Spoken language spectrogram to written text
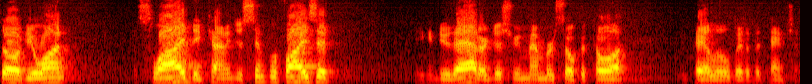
So if you want a slide that kind of just simplifies it. You can do that or just remember SOHCAHTOA and pay a little bit of attention.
